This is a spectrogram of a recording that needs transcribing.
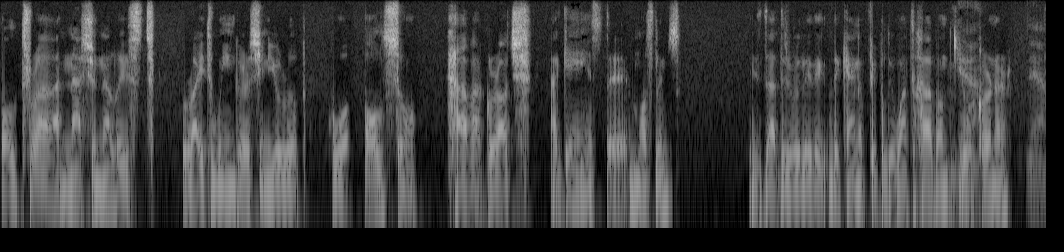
ultra nationalist right wingers in Europe who also have a grudge against uh, Muslims. Is that really the, the kind of people you want to have on your corner? Yeah.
